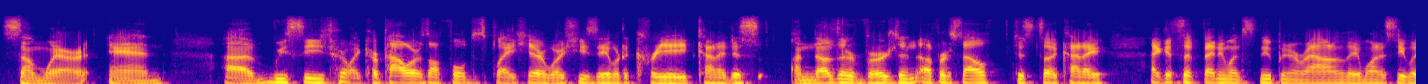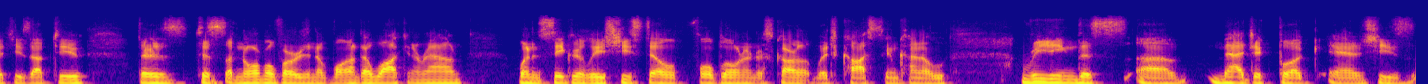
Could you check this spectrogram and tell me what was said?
somewhere. And uh, we see her like her powers on full display here, where she's able to create kind of just another version of herself, just to kind of, I guess, if anyone's snooping around and they want to see what she's up to, there's just a normal version of Wanda walking around. When secretly she's still full blown in her Scarlet Witch costume, kind of reading this uh, magic book, and she's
